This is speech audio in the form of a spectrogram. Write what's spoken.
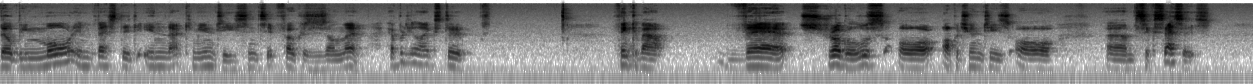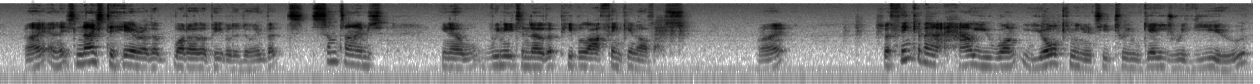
they'll be more invested in that community since it focuses on them. Everybody likes to think about their struggles or opportunities or um, successes, right? And it's nice to hear other, what other people are doing, but sometimes, you know, we need to know that people are thinking of us, right? So think about how you want your community to engage with you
